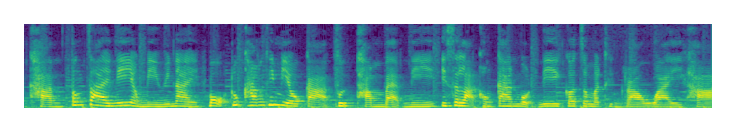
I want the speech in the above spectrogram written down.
ำคัญ ต้องจ่ายหนี้อย่างมีวินัยโปะทุกครั้งที่มีโอกาสฝึกทำแบบนี้ อิสระของการหมดหนี้ก็จะมาถึงเราไวค่ะ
